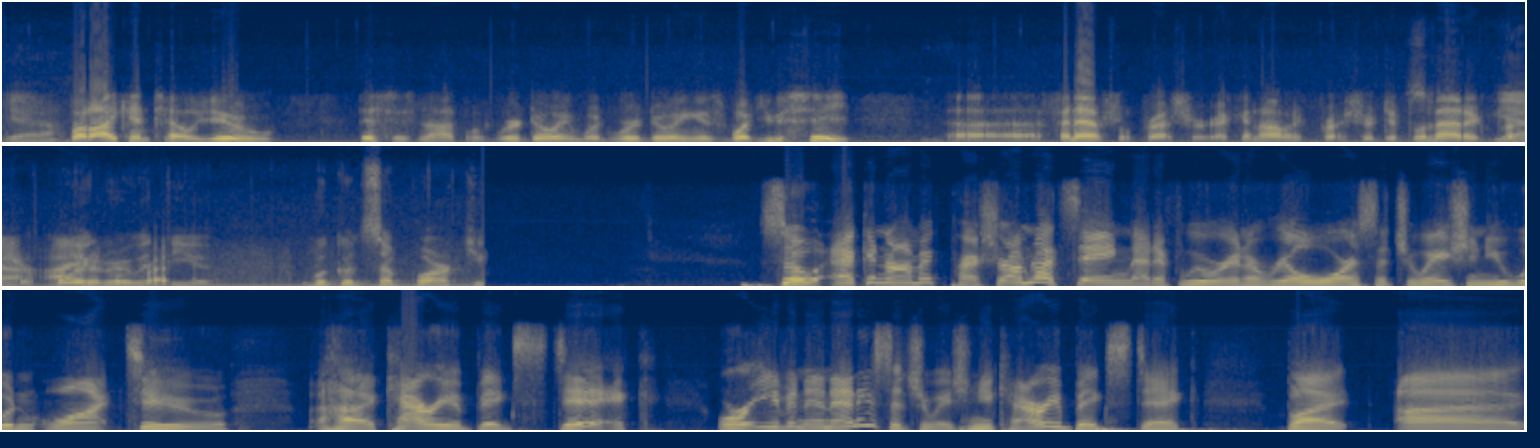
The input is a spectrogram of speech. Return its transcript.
yeah But I can tell you, this is not what we're doing. What we're doing is what you see mm-hmm. uh, financial pressure, economic pressure, diplomatic yeah pressure, i agree with pressure. you we could support you So, economic pressure. I'm not saying that if we were in a real war situation, you wouldn't want to uh, carry a big stick, or even in any situation, you carry a big stick, but uh,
